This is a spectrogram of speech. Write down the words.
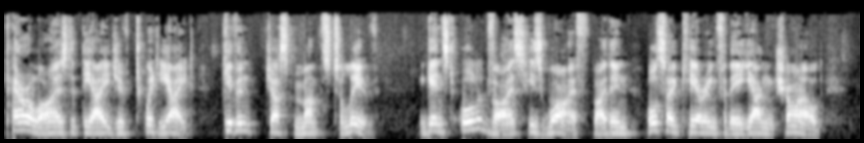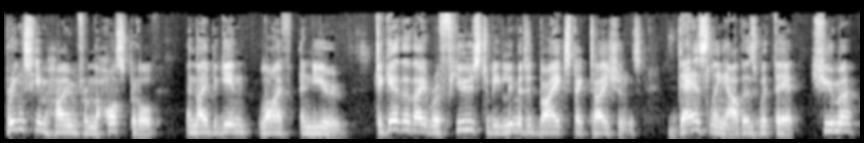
paralysed at the age of 28 given just months to live. Against all advice, his wife, by then also caring for their young child, brings him home from the hospital and they begin life anew. Together, they refuse to be limited by expectations, dazzling others with their humour,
